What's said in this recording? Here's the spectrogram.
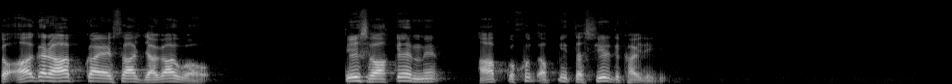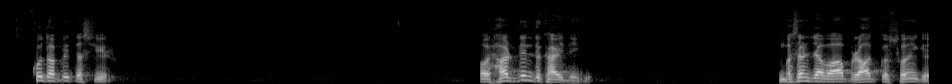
تو اگر آپ کا احساس جاگا ہوا ہو، تو اس واقعے میں آپ کو خود اپنی تصویر دکھائی دے گی۔ خود اپنی تصویر۔ اور ہر دن دکھائی دے گی۔ مثلاً جب آپ رات کو سوئیں گے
